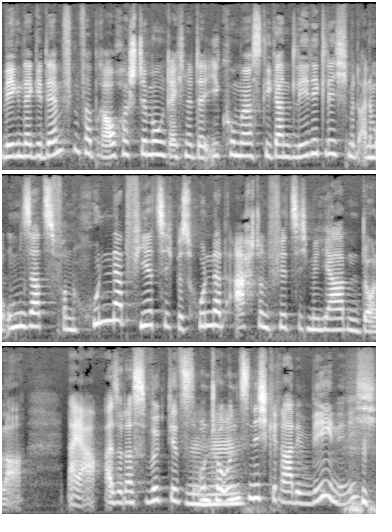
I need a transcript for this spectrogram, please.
Wegen der gedämpften Verbraucherstimmung rechnet der E-Commerce-Gigant lediglich mit einem Umsatz von 140 bis 148 Milliarden Dollar. Naja, also das wirkt jetzt mhm. unter uns nicht gerade wenig.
